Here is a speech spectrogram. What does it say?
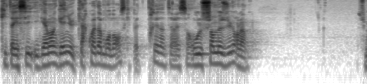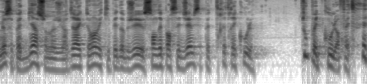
quitte à également gagner le carquois d'abondance, qui peut être très intéressant. Ou le sur-mesure, là. Sur mesure, ça peut être bien sur mesure. Directement, équipé d'objets sans dépenser de gemmes, ça peut être très très cool. Tout peut être cool en fait.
